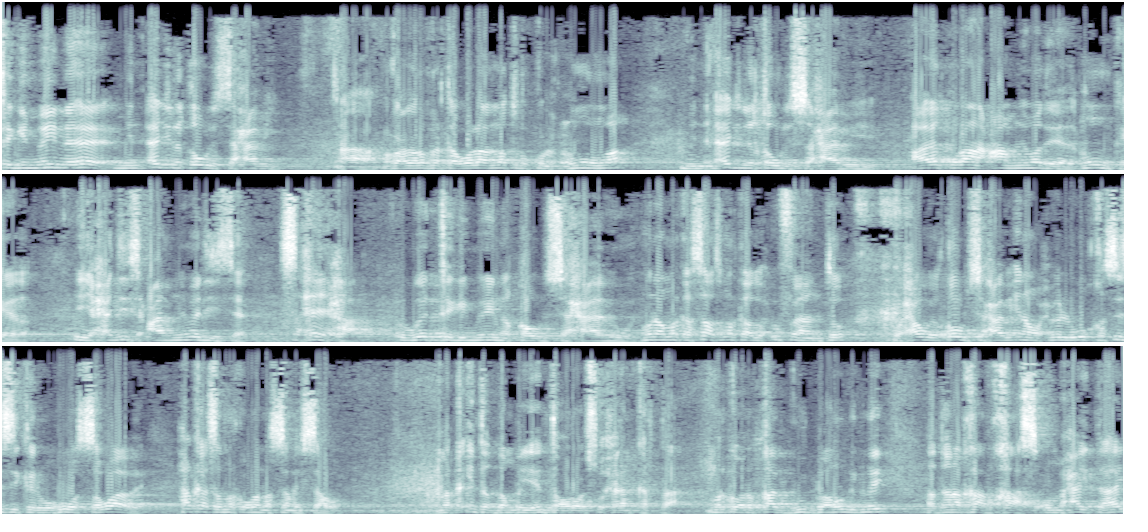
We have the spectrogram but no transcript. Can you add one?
tegi mayna hee min ajli qowl saxaabiy marka waad ohan kartaa walaa natruku lcumuuma min ajli qowli saxaabiyi aayad qur'aan caamnimadeeda cumuumkeeda iyo xadiis caamnimadiisa saxiixa uga tegi mayna qowl saxaabi wey hunaa marka saas markaad wax u fahamto waxaa wey qowl saxaabi inaan waxba lagu khasisi karin wahuwa sawaabe halkaasa marka uga nasanaysaa marka inta dambe iyo inta hore isku xihan kartaa. Marka hore qaab guud baan u dhignay haddana qaab khaas oo maxay tahay?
